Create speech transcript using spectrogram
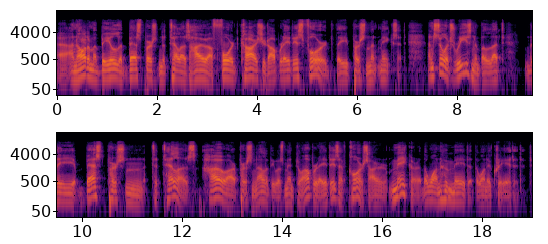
uh, an automobile, the best person to tell us how a Ford car should operate is Ford, the person that makes it. And so it's reasonable that the best person to tell us how our personality was meant to operate is, of course, our maker, the one who made it, the one who created it.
